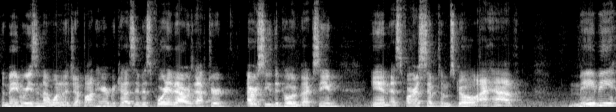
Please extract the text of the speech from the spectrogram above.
the main reason I wanted to jump on here because it is 48 hours after I received the COVID vaccine And as far as symptoms go, I have maybe,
